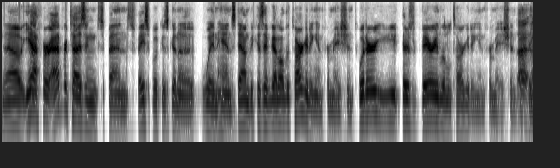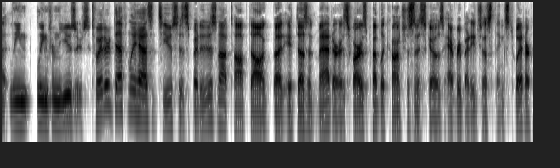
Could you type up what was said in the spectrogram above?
No, yeah, for advertising spends, Facebook is going to win hands down because they've got all the targeting information. Twitter, you, there's very little targeting information that Uh, they uh, glean glean from the users. Twitter definitely has its uses, but it is not top dog. But it doesn't matter as far as public consciousness goes. Everybody just thinks Twitter.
